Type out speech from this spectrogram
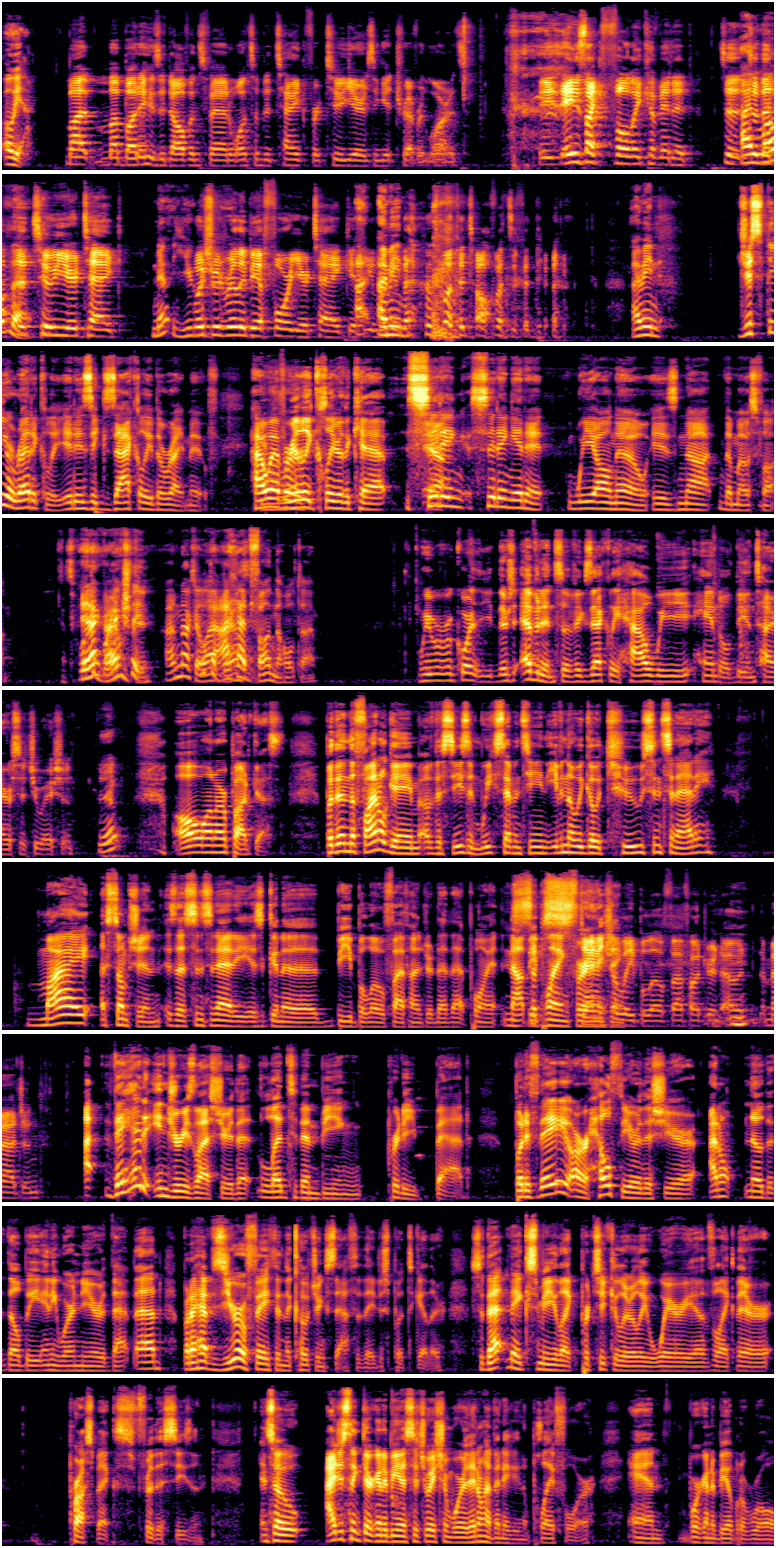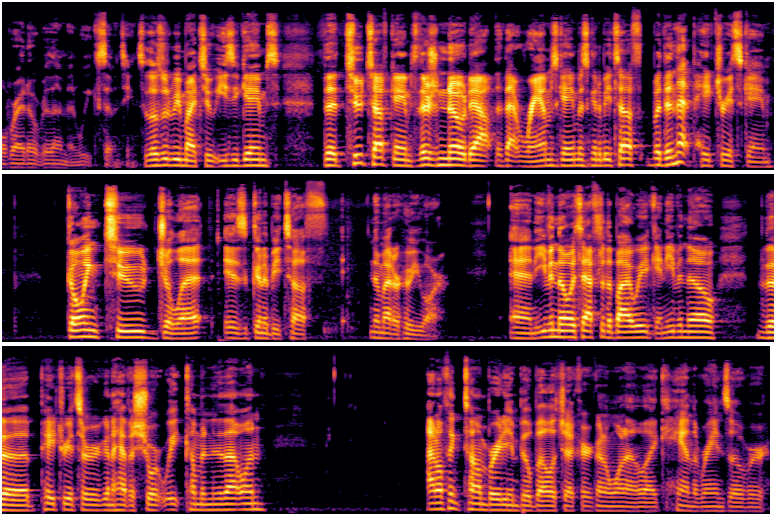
Oh yeah, My my buddy who's a Dolphins fan wants him to tank for two years and get Trevor Lawrence. he's, he's like fully committed to, to I the, love the two year tank, No, you. which would really be a four year tank if I- you I look mean- at the, what the Dolphins have been doing. I mean, just theoretically, it is exactly the right move. However, really clear the cap. sitting sitting in it, we all know, is not the most fun. That's I- actually, did. I'm not gonna lie, I had fun the whole time. We were recording. There's evidence of exactly how we handled the entire situation. Yep. all on our podcast. But then the final game of the season, week 17, even though we go to Cincinnati, my assumption is that Cincinnati is going to be below 500 at that point, not be playing for anything. Substantially below 500, I would imagine. I, they had injuries last year that led to them being pretty bad. But if they are healthier this year, I don't know that they'll be anywhere near that bad. But I have zero faith in the coaching staff that they just put together. So that makes me like particularly wary of like their prospects for this season. And so I just think they're going to be in a situation where they don't have anything to play for, and we're going to be able to roll right over them in week 17. So those would be my two easy games. The two tough games, there's no doubt that that Rams game is going to be tough, but then that Patriots game, going to Gillette is going to be tough no matter who you are. And even though it's after the bye week, and even though the Patriots are going to have a short week coming into that one, I don't think Tom Brady and Bill Belichick are going to want to like hand the reins over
